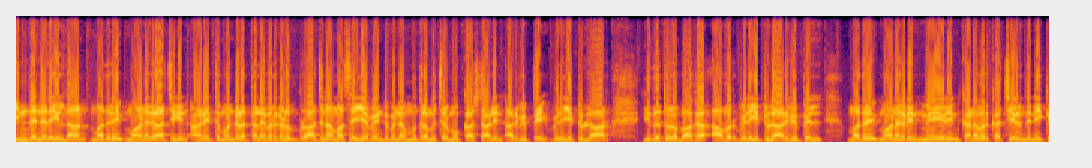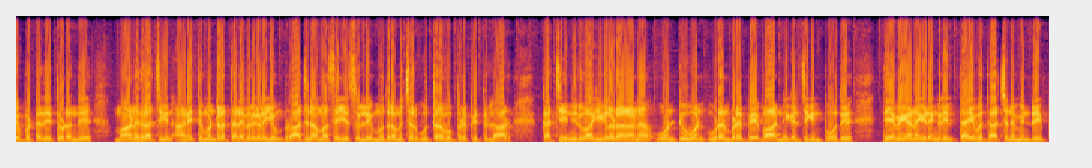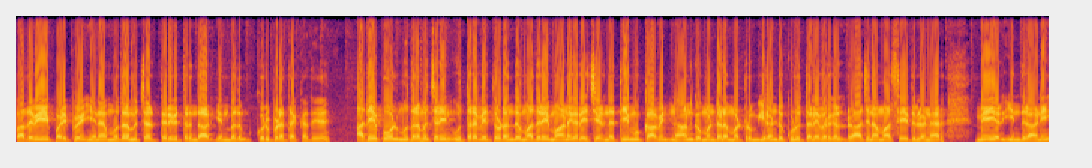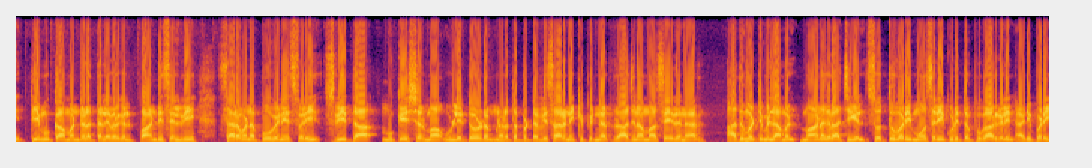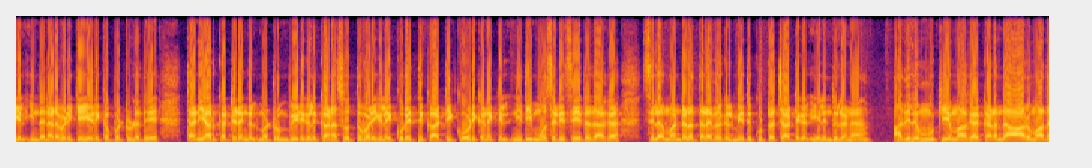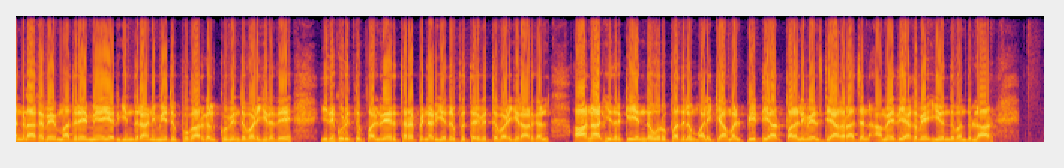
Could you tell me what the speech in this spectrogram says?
இந்த நிலையில்தான் மதுரை மாநகராட்சியின் அனைத்து மண்டல தலைவர்களும் ராஜினாமா செய்ய வேண்டுமென முதலமைச்சர் மு ஸ்டாலின் அறிவிப்பை வெளியிட்டுள்ளார். இது தொடர்பாக அவர் வெளியிட்டுள்ள அறிவிப்பில் மதுரை மாநகரின் மேயரின் கணவர் கட்சியிலிருந்து நீக்கப்பட்டதைத் தொடர்ந்து மாநகராட்சியின் அனைத்து மண்டல தலைவர்களையும் ராஜினாமா செய்ய சொல்லி முதலமைச்சர் உத்தரவு பிறப்பித்துள்ளார். கட்சி நிர்வாகிகளுடனான ஒன் டு ஒன் உடன்படிப்பே வா நிகழ்ச்சியின் போது தேவையான இடங்களில் தயவு தாட்சணமின்றி பதவியை படிப்பேன் என முதலமைச்சர் வைத்திருந்தார் என்பதும் குறிப்பிடத்தக்கது. அதேபோல் முதலமைச்சரின் உத்தரவைத் தொடர்ந்து மதுரை மாநகரைச் சேர்ந்த திமுகவின் நான்கு மண்டலம் மற்றும் இரண்டு குழு தலைவர்கள் ராஜினாமா செய்துள்ளனர். மேயர் இந்திராணி திமுக மண்டல தலைவர்கள் பாண்டிசெல்வி சரவண பூவனேஸ்வரி ஸ்வீதா முகேஷ் சர்மா உள்ளிட்டோரிடம் நடத்தப்பட்ட விசாரணைக்கு பின்னர் ராஜினாமா செய்தனர். அது மட்டுமில்லாமல் மாநகராட்சியில் சொத்து வரி மோசடி குறித்த புகார்களின் அடிப்படையில் இந்த நடவடிக்கை எடுக்கப்பட்டுள்ளது. தனியார் கட்டிடங்கள் மற்றும் வீடுகளுக்கான சொத்து வரிகளை குறைத்து காட்டி கோடிக்கணக்கில் நிதி மோசடி செய்ததாக சில மண்டல தலைவர்கள் மீது குற்றச்சாட்டுகள் எழுந்துள்ளன. அதிலும் முக்கியமாக கடந்த ஆறு மாதங்களாகவே மதுரை மேயர் இந்திராணி மீது புகார்கள் குவிந்து வருகிறது. இது குறித்து பல்வேறு தரப்பினர் எதிர்ப்பு தெரிவித்து வருகிறார்கள். ஆனால் இதற்கு எந்த ஒரு பதிலும் அளிக்காமல் பிடிஆர் பழனிவேல் தியாகராஜன் அமைதியாகவே இருந்து வந்துள்ளார்.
